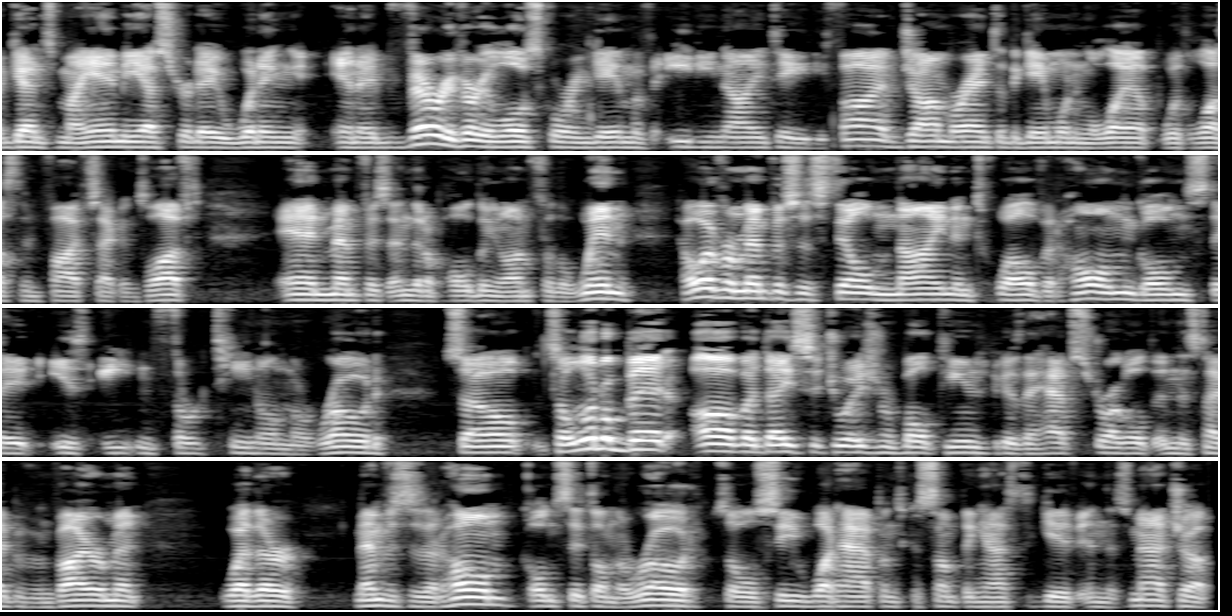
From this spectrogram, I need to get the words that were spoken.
against Miami yesterday, winning in a very, very low scoring game of 89 to 85. Ja Morant to the game winning layup with less than five seconds left, and Memphis ended up holding on for the win. However, Memphis is still 9 and 12 at home. Golden State is 8 and 13 on the road. So it's a little bit of a dice situation for both teams because they have struggled in this type of environment, whether Memphis is at home, Golden State's on the road, so we'll see what happens because something has to give in this matchup.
